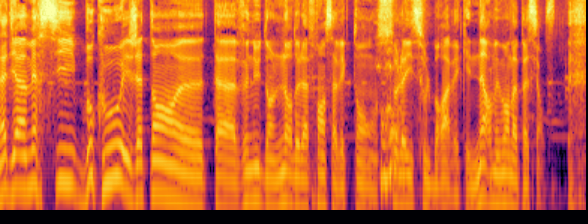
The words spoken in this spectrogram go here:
Nadia, merci beaucoup et j'attends euh, ta venue dans le nord de la France avec ton soleil sous le bras, avec énormément d'impatience.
